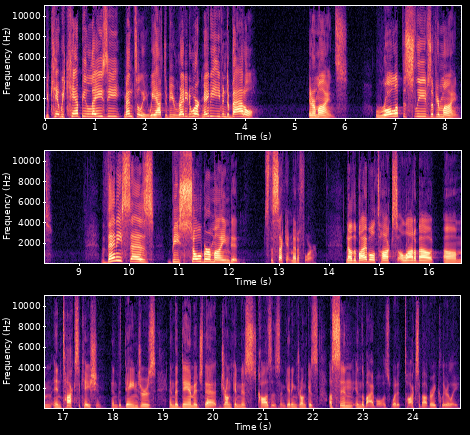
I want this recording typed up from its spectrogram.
You can't we can't be lazy mentally. We have to be ready to work, maybe even to battle in our minds. Roll up the sleeves of your mind. Then he says, be sober minded. It's the second metaphor. Now, the Bible talks a lot about um, intoxication and the dangers and the damage that drunkenness causes. And getting drunk is a sin in the Bible, is what it talks about very clearly.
